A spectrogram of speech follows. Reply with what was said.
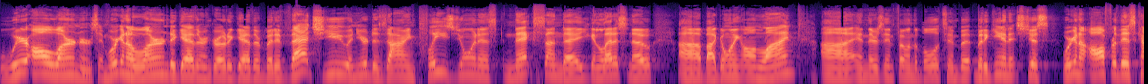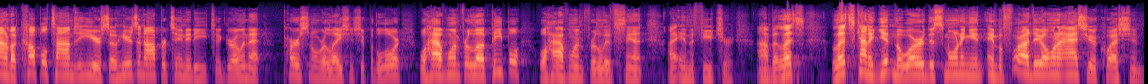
We're all learners and we're going to learn together and grow together. But if that's you and you're desiring, please join us next Sunday. You can let us know uh, by going online. Uh, and there's info in the bulletin. But, but again, it's just, we're going to offer this kind of a couple times a year. So here's an opportunity to grow in that personal relationship with the Lord. We'll have one for love people, we'll have one for live sent uh, in the future. Uh, but let's, let's kind of get in the Word this morning. And, and before I do, I want to ask you a question.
